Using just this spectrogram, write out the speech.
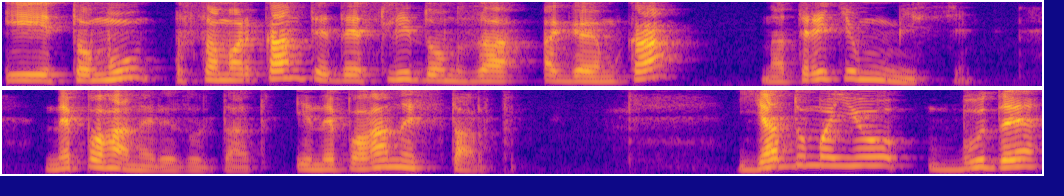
І тому Самарканд іде слідом за АГМК на третьому місці. Непоганий результат і непоганий старт. Я думаю, буде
